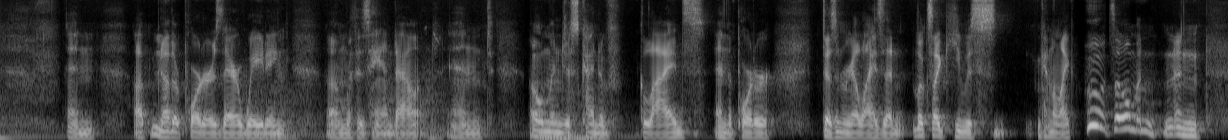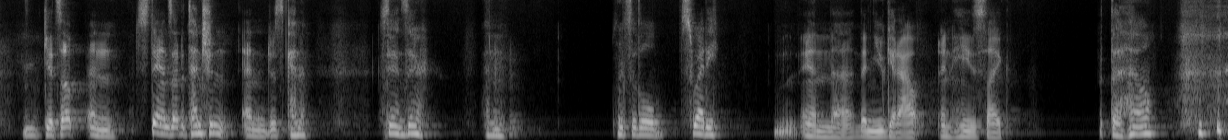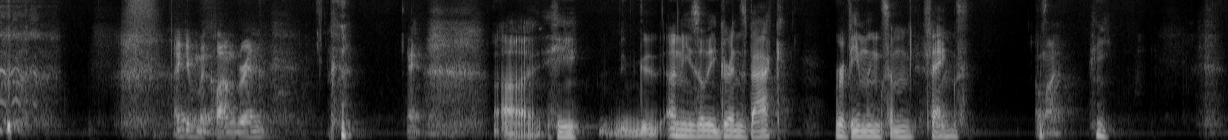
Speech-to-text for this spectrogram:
And another porter is there waiting um, with his hand out. And Omen just kind of glides, and the porter doesn't realize that it looks like he was kind of like, oh, it's Omen. And gets up and stands at attention and just kind of stands there and looks a little sweaty. And uh, then you get out, and he's like, What the hell? I give him a clown grin. Uh, he uneasily grins back, revealing some fangs. Oh my. He.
